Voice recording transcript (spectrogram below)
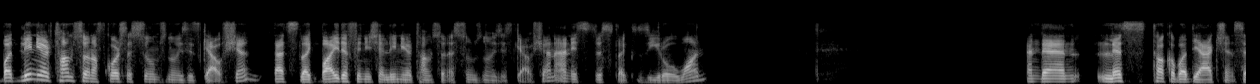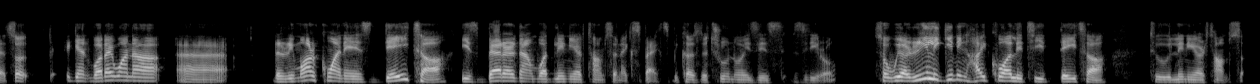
But linear Thompson, of course, assumes noise is Gaussian. That's like by definition, linear Thompson assumes noise is Gaussian, and it's just like zero, one. And then let's talk about the action set. So again, what I wanna uh, the remark one is data is better than what linear Thompson expects because the true noise is zero. So we are really giving high quality data to linear Thompson.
